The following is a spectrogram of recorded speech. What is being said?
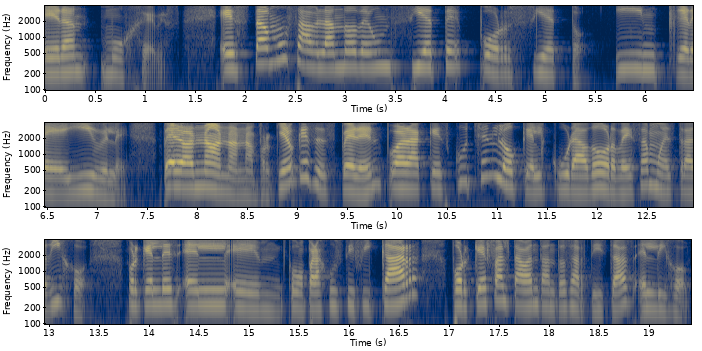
eran mujeres. Estamos hablando de un 7%. Increíble. Pero no, no, no, porque quiero que se esperen para que escuchen lo que el curador de esa muestra dijo. Porque él, él em, como para justificar por qué faltaban tantos artistas, él dijo,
